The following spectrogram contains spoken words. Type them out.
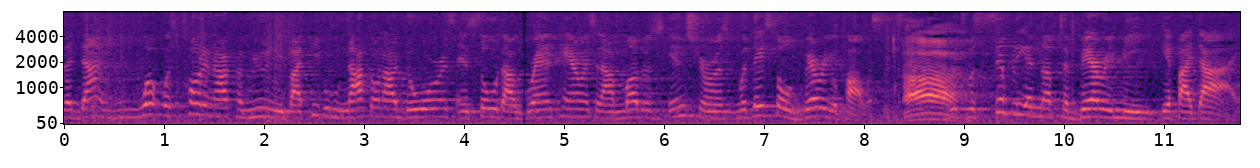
The what was taught in our community by people who knocked on our doors and sold our grandparents and our mothers insurance, was they sold burial policies, Ah. which was simply enough to bury me if I died.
